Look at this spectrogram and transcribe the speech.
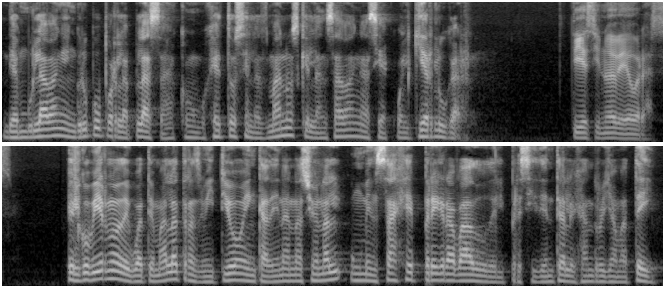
Deambulaban en grupo por la plaza, con objetos en las manos que lanzaban hacia cualquier lugar. 19 horas. El gobierno de Guatemala transmitió en cadena nacional un mensaje pregrabado del presidente Alejandro Yamatei.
